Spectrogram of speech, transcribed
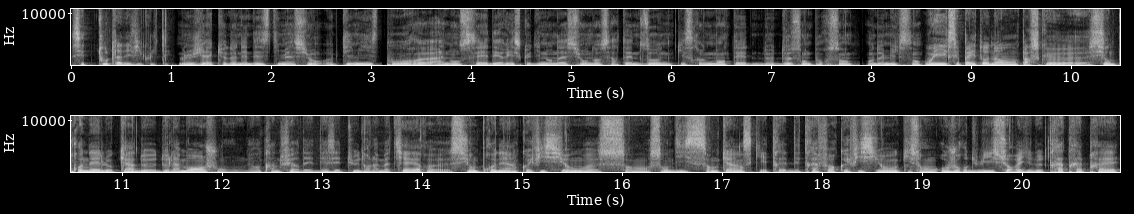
C'est toute la difficulté. Le GIEC donnait des estimations optimistes pour annoncer des risques d'inondation dans certaines zones qui seraient augmentés de 200% en 2100. Oui, c'est pas étonnant parce que si on prenait le cas de, la Manche, on est en train de faire des, études en la matière, si on prenait un coefficient 110, 115 qui est très, des très forts coefficients qui sont aujourd'hui surveillés de très très près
